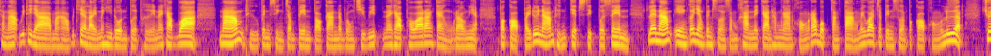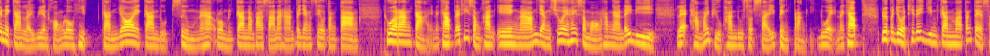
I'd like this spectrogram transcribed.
ชนะวิทยามหาวิทยาลัยมหิดลเปิดเผยนะครับว่าน้ำถือเป็นสิ่งจำเป็นต่อการดำรงชีวิตนะครับเพราะว่าร่างกายของเราเนี่ยประกอบไปด้วยน้ำถึง 70%และน้ำเองก็ยังเป็นส่วนสำคัญในการทำงานของระบบต่างๆ ไม่ว่าจะเป็นส่วนประกอบของเลือด ช่วยในการไหลเวียนของโลหิต การย่อยการดูดซึมนะฮะรวมถึงการนำพาสารอาหารไปยังเซลล์ต่างๆ ทั่วร่างกายนะครับและที่สำคัญเองน้ำยังช่วยให้สมองทำงานได้ดี และทำให้ผิวพรรณดูสดใสเปล่งปลั่งอีกด้วยนะครับด้วยประโยชน์ที่ได้ยินกันมาตั้งแต่ส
